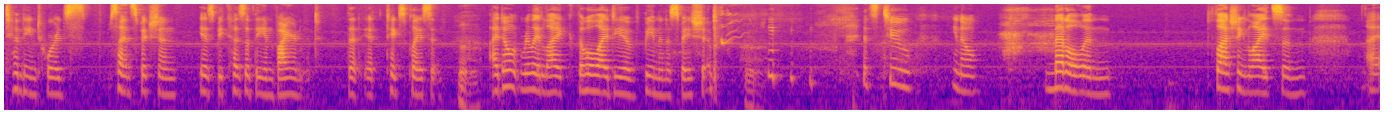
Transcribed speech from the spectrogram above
tending towards science fiction is because of the environment that it takes place in. Uh-huh. I don't really like the whole idea of being in a spaceship. it's too, you know, metal and flashing lights and I,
